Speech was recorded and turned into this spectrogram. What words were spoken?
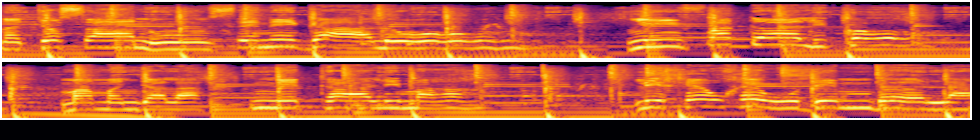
Ana cosaanu Sénégalo oh. ñuy fàttaliko Mama Njala nettali ma li xew-xewu démb la.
